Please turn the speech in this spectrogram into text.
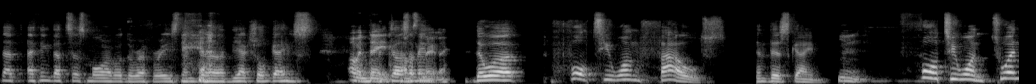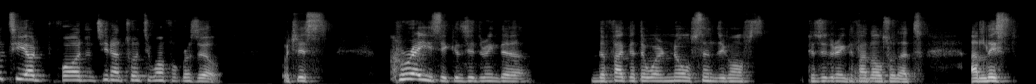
that I think that says more about the referees than the, the actual games. Oh, indeed, because absolutely. I mean, there were 41 fouls in this game. Mm. 41, 20 for Argentina, 21 for Brazil, which is crazy considering the the fact that there were no sending offs, considering the fact also that at least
